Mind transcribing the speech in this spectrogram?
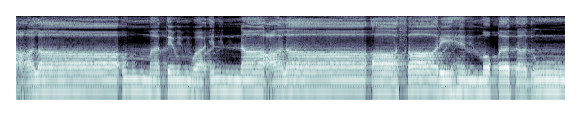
على وإنا على آثارهم مقتدون.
